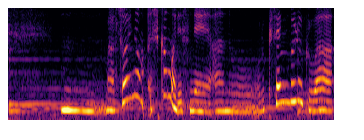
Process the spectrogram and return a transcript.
うんまあ、そういうのしかもですねあのルクセンブルクは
